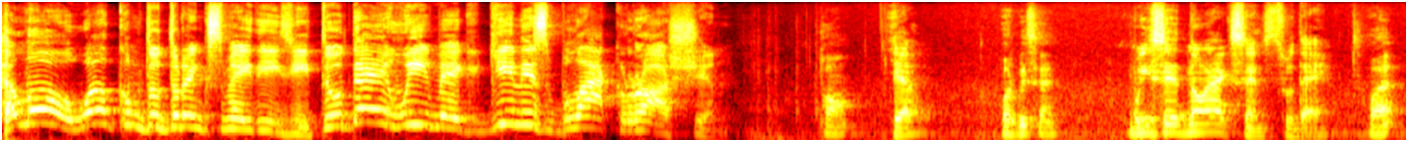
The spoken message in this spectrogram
Hello, welcome to Drinks Made Easy. Today we make Guinness Black Russian. Paul, Yeah? what did we say? We said no accents today. What?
